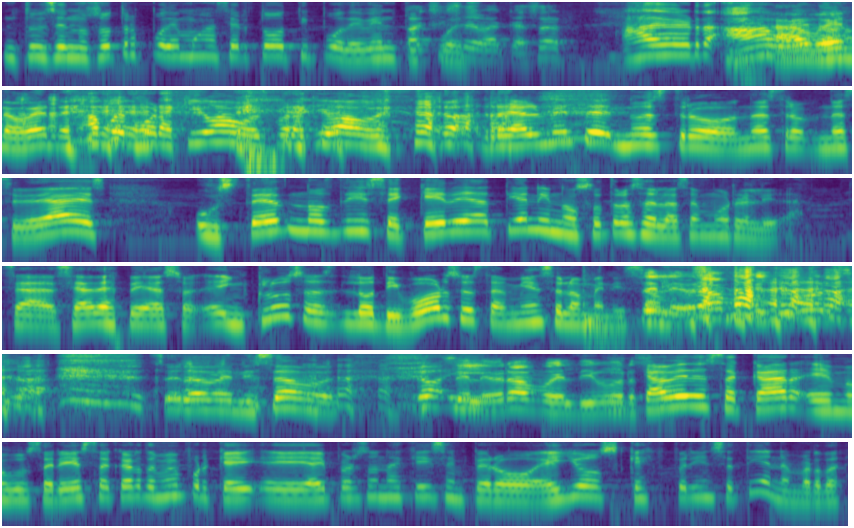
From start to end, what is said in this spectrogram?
Entonces nosotros podemos hacer todo tipo de eventos. Taxi Pues. se va a casar. Ah, de verdad. Ah, Ah, bueno. bueno, bueno. Ah, pues por aquí vamos, por aquí vamos. Realmente nuestro, nuestro, nuestra idea es, usted nos dice qué idea tiene y nosotros se la hacemos realidad. O sea, sea despedida sol- e incluso los divorcios también se lo amenizamos. Celebramos el divorcio. se lo amenizamos. No, y- Celebramos el divorcio. cabe destacar, eh, me gustaría destacar también porque hay, eh, hay personas que dicen, pero ellos, ¿qué experiencia tienen, verdad?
